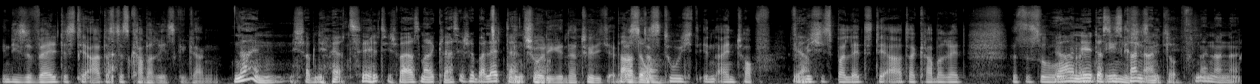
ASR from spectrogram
in diese Welt des Theaters, des Kabarets gegangen. Nein, ich habe dir erzählt, ich war erstmal klassische Balletttänzer. Entschuldige, natürlich. Das, das tue ich in einen Topf. Für ja. mich ist Ballett, Theater, Kabarett, das ist so. Ja, nee, das ist kein Antopf. Nein, nein, nein.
